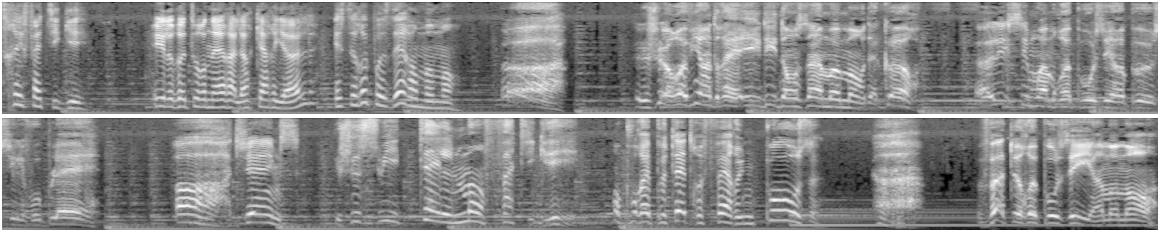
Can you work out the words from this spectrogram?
très fatigués. Ils retournèrent à leur carriole et se reposèrent un moment. Ah Je reviendrai aider dans un moment, d'accord? Laissez-moi me reposer un peu, s'il vous plaît. Ah, James, je suis tellement fatigué. On pourrait peut-être faire une pause. Ah, va te reposer un moment.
